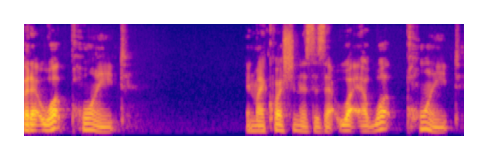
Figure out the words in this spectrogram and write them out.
But at what point and my question is is at what at what point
